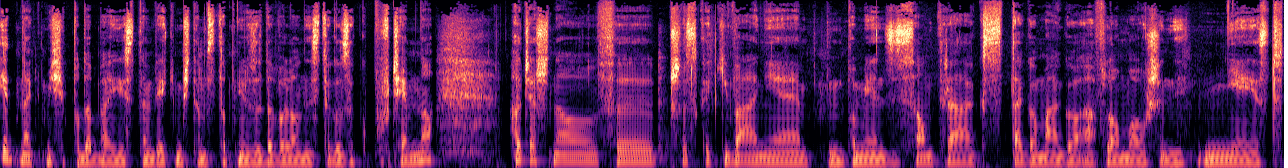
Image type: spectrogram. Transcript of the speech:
jednak mi się podoba i jestem w jakimś tam stopniu zadowolony z tego zakupu w ciemno. Chociaż no w przeskakiwanie pomiędzy soundtracks, Tagomago a Flow Motion nie jest,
